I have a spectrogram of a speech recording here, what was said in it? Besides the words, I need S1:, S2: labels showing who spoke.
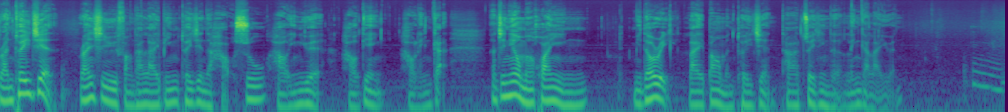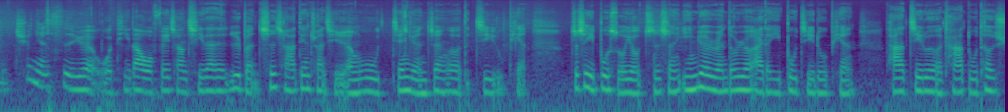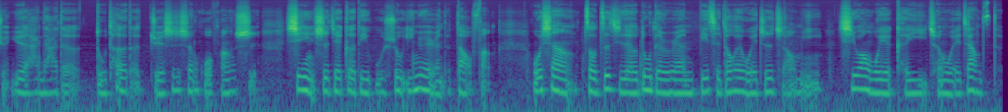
S1: 软推荐，阮喜与访谈来宾推荐的好书、好音乐、好电影、好灵感。那今天我们欢迎 Midori 来帮我们推荐他最近的灵感来源。
S2: 嗯，去年四月，我提到我非常期待的日本吃茶店传奇人物菅原正二的纪录片。这是一部所有资深音乐人都热爱的一部纪录片。它记录了他独特选乐和他的独特的爵士生活方式，吸引世界各地无数音乐人的到访。我想走自己的路的人彼此都会为之着迷，希望我也可以成为这样子的。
